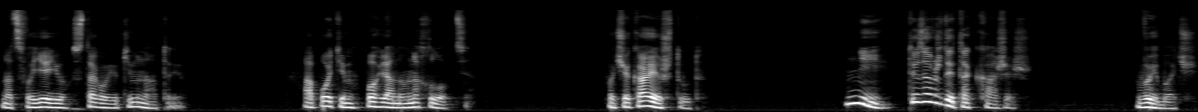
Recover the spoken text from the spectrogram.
над своєю старою кімнатою, а потім поглянув на хлопця. Почекаєш тут? Ні, ти завжди так кажеш. Вибач.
